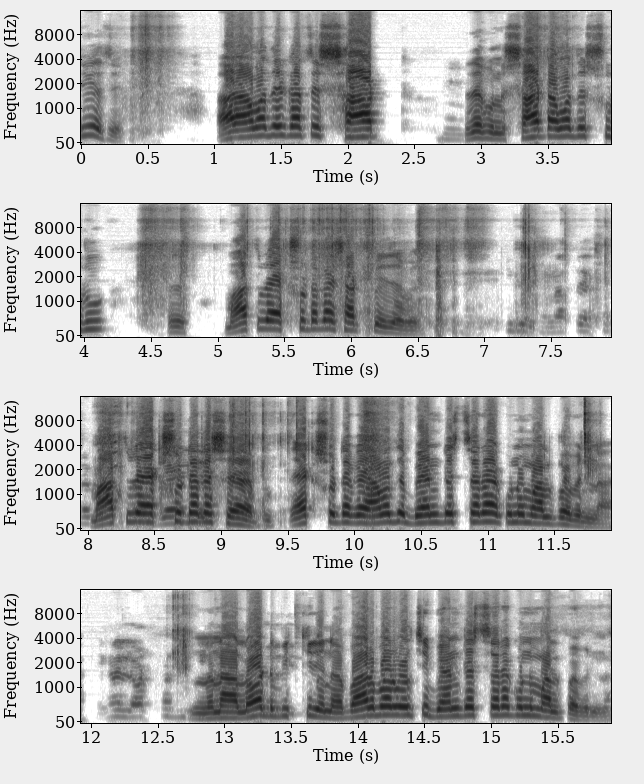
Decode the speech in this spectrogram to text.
ঠিক আছে? আর আমাদের কাছে শার্ট দেখুন শার্ট আমাদের শুরু মাত্র একশো টাকায় শার্ট পেয়ে যাবেন মাত্র একশো টাকা? একশো টাকায়। আমাদের ব্যান্ডেজ ছাড়া কোনো মাল পাবেন না, না লট বিক্রি না বারবার বলছি ব্যান্ডেজ ছাড়া কোনো মাল পাবেন না।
